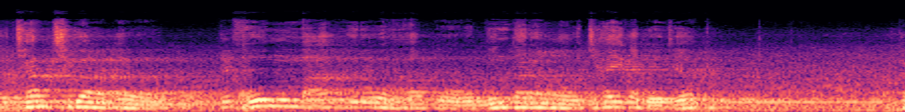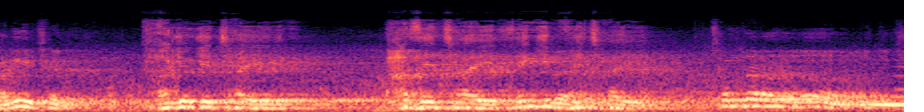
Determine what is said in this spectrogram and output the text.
그 참치가 어, 곤마구로 하고 눈다랑하고 차이가 뭐죠? 가격이 차이입니다. 가격의 차이, 맛의 차이, 생김새 네. 차이. 이제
